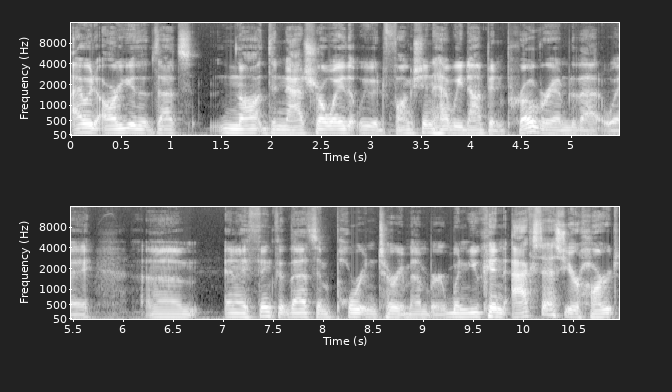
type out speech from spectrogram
I would argue that that's not the natural way that we would function had we not been programmed that way. Um, and I think that that's important to remember. When you can access your heart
